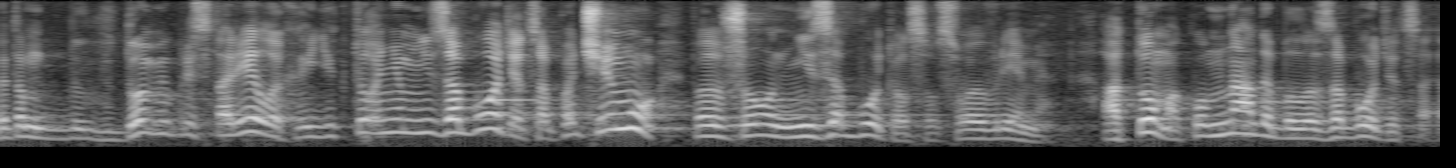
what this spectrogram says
в этом в доме престарелых, и никто о нем не заботится. Почему? Потому что он не заботился в свое время о том, о ком надо было заботиться.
